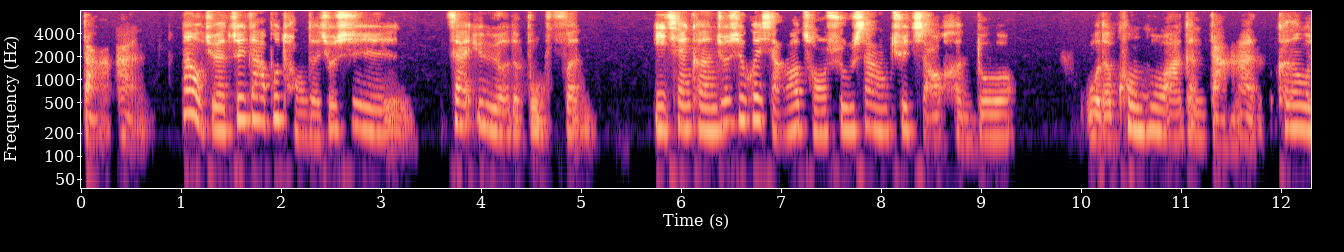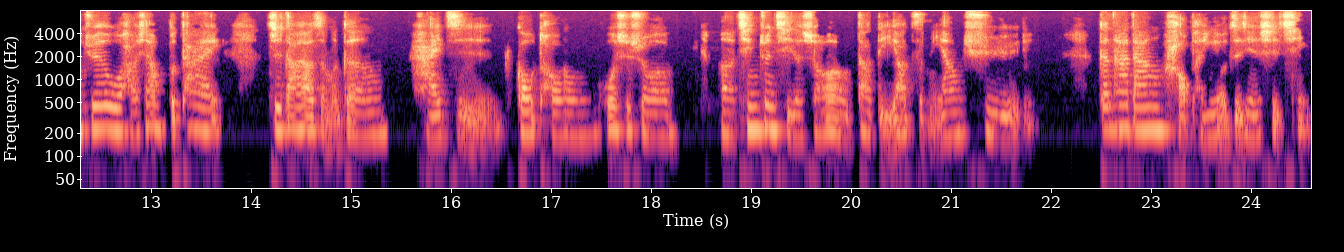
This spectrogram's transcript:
答案。那我觉得最大不同的就是在育儿的部分，以前可能就是会想要从书上去找很多我的困惑啊跟答案，可能我觉得我好像不太知道要怎么跟孩子沟通，或是说，呃，青春期的时候到底要怎么样去跟他当好朋友这件事情，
